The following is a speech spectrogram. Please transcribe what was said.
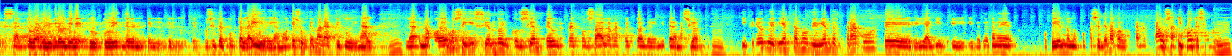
Exacto, Eduardo. Yo creo que tú, diste el, pusiste el punto en la I, digamos. Es un tema de actitudinal. Mm. no podemos seguir siendo inconscientes o irresponsables respecto al devenir de la nación. Mm. Y creo que hoy día estamos viviendo estragos de, y aquí, y, y perdóname, pidiéndome un poco ese tema para buscar causas, hipótesis. Por mm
